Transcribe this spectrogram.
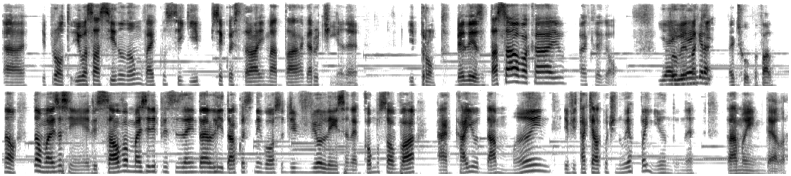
Ah, e pronto. E o assassino não vai conseguir sequestrar e matar a garotinha, né? E pronto. Beleza. Tá salva, Caio. Ah, que legal. E aí problema é é engra... que- Ah, desculpa, fala. Não, não, mas assim, ele salva, mas ele precisa ainda lidar com esse negócio de violência, né? Como salvar a Caio da mãe, evitar que ela continue apanhando, né? Da mãe dela.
